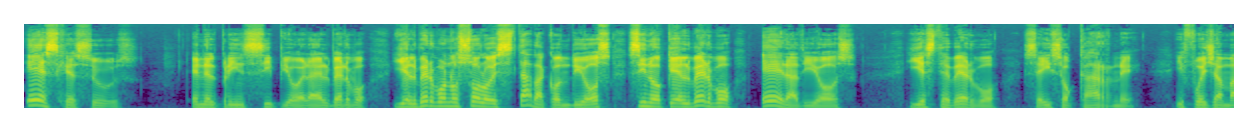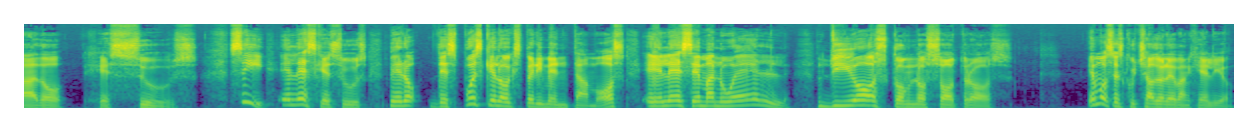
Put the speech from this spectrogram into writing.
es Jesús. En el principio era el verbo, y el verbo no solo estaba con Dios, sino que el verbo era Dios. Y este verbo se hizo carne y fue llamado Jesús. Sí, Él es Jesús, pero después que lo experimentamos, Él es Emanuel, Dios con nosotros. Hemos escuchado el Evangelio,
